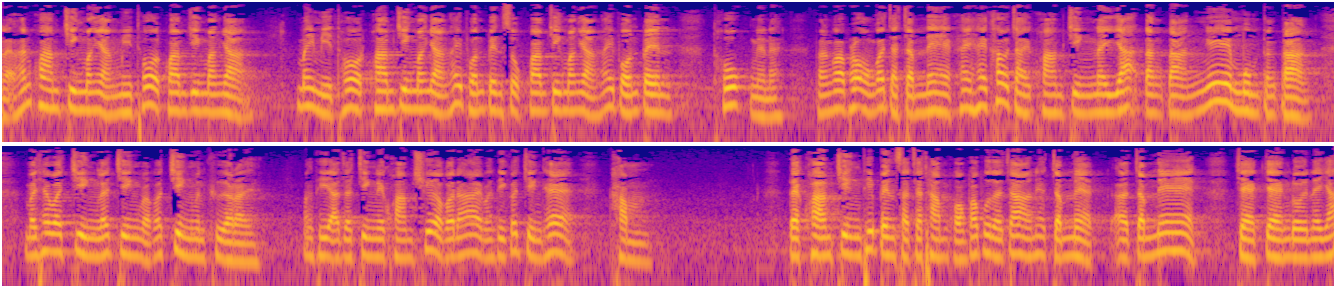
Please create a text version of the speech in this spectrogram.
แหละเพราะความจริงบางอย่างมีโทษ ความจริงบางอย่าง ไม่มีโทษ ความจริงบางอย่างให้ผลเป็นสุข ความจริงบางอย่างให้ผลเป็นทุกข์เนี่ยนะพระก็พระองค์ก็จะจำแนกให้ให้เข้าใจความจริงในยะต่างๆ แง่มุมต่างๆ ไม่ใช่ว่าจริงและจริงแบบว่าจริงมันคืออะไร บางทีอาจจะจริงในความเชื่อก็ได้ บางทีก็จริงแค่คำแต่ความจริงที่เป็นสัจธรรมของพระพุทธเจ้าเนี่ยจำแนกจำแนก แจกแจงโดยนัยะ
